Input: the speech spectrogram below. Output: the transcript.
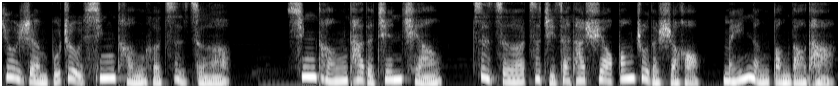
又忍不住心疼和自责，心疼他的坚强，自责自己在他需要帮助的时候没能帮到他。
